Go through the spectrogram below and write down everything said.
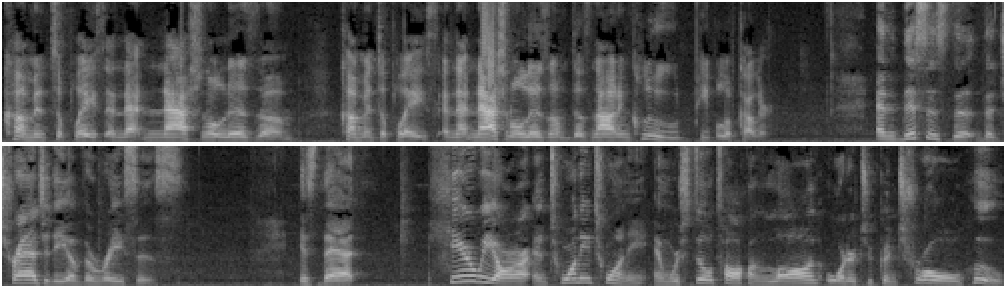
come into place and that nationalism come into place. And that nationalism does not include people of color. And this is the, the tragedy of the races is that here we are in 2020 and we're still talking law and order to control who?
